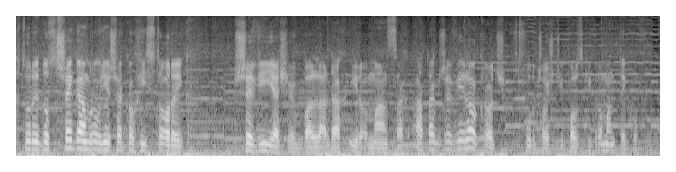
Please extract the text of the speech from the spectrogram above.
który dostrzegam również jako historyk, przewija się w balladach i romansach, a także wielokroć w twórczości polskich romantyków.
